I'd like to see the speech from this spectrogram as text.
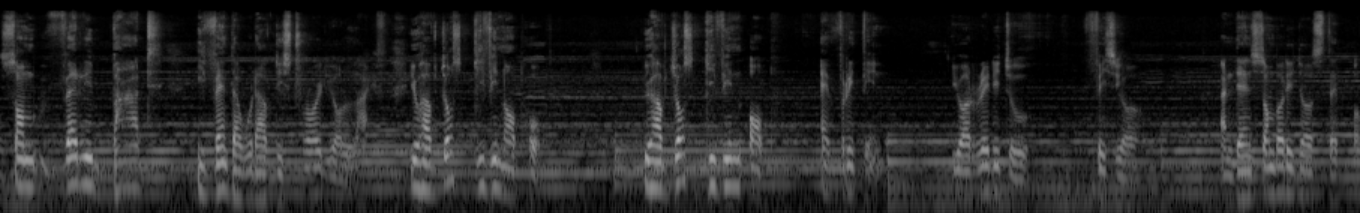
some very bad event that would have destroyed your life. You have just given up hope. You have just given up everything. You are ready to face your and then somebody just step up.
